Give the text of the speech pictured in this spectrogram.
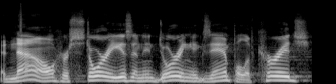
And now her story is an enduring example of courage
